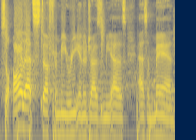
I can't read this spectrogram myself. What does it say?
so all that stuff for me re-energizes me as as a man.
